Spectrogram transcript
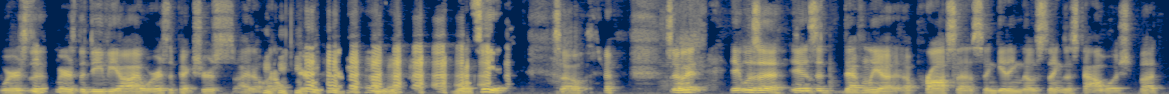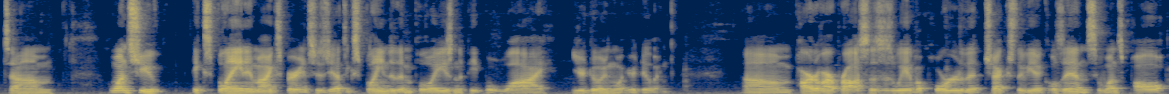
Where's the where's the dvi where's the pictures? I don't i don't hear you i don't see it. So, so it, it was a it was a, definitely a, a, process in getting those things established. But um, once you explain, in my experiences, you have to explain to the employees and the people why you're doing what you're doing. Um, part of our process is we have a porter that checks the vehicles in. So once Paul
